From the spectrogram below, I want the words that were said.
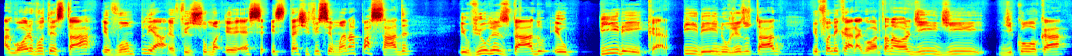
agora eu vou testar, eu vou ampliar. Eu fiz uma, eu, esse, esse teste eu fiz semana passada, eu vi o resultado, eu pirei, cara, pirei no resultado. Eu falei, cara, agora tá na hora de, de, de colocar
